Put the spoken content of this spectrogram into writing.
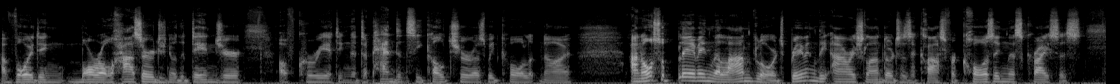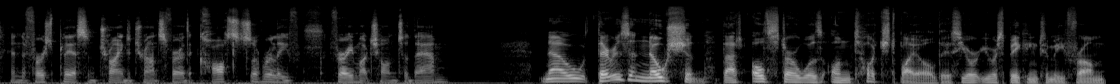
avoiding moral hazard, you know, the danger of creating a dependency culture, as we'd call it now, and also blaming the landlords, blaming the Irish landlords as a class for causing this crisis in the first place and trying to transfer the costs of relief very much onto them. Now, there is a notion that Ulster was untouched by all this. You're, you're speaking to me from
